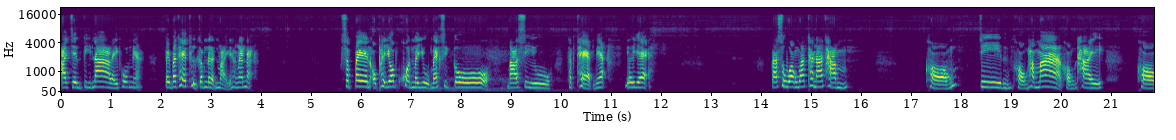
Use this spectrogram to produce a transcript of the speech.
อาร์เจนตินาอะไรพวกเนี้ย เป็นประเทศถือกำเนิดใหม่ทั้งนั้นอะ สเปนอพยพคนมาอยู่เม็กซิโกบราซิลแถบเนี้ยเยอะแยะ กระทรวงวัฒนธรรมของจีนของพม่าของไทยของ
